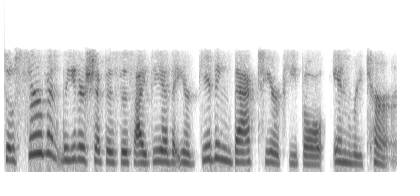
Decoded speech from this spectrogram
So, servant leadership is this idea that you're giving back to your people in return.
